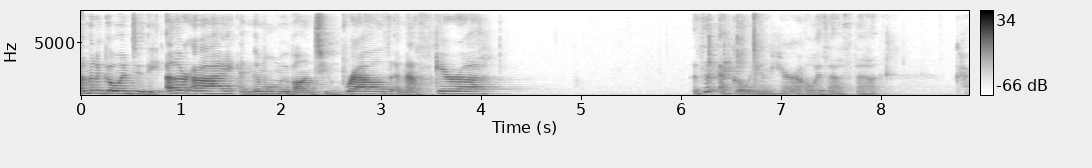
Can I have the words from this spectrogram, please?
I'm gonna go and do the other eye and then we'll move on to brows and mascara. Is it echoing in here? I always ask that. Okay.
